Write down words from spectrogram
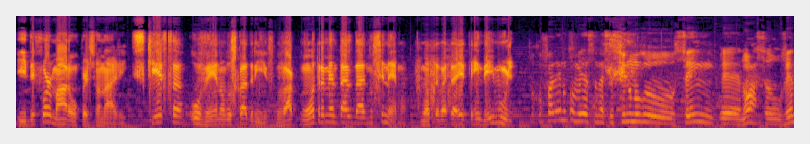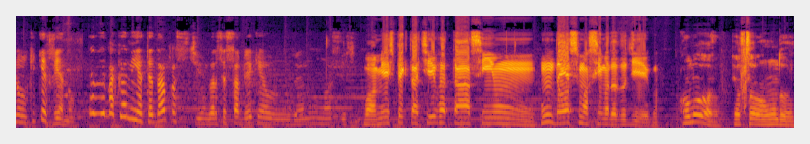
e deformaram o personagem. Esqueça o Venom dos quadrinhos. Vá com outra mentalidade no cinema, senão você vai se arrepender muito. Eu falei no começo, né? Assistindo no. sem. É, nossa, o Venom. O que, que é Venom? É bacaninha, até dá pra assistir. Agora você saber quem é o Venom, não assiste. Bom, a minha expectativa tá assim um, um décimo acima da do Diego. Como eu sou um do,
